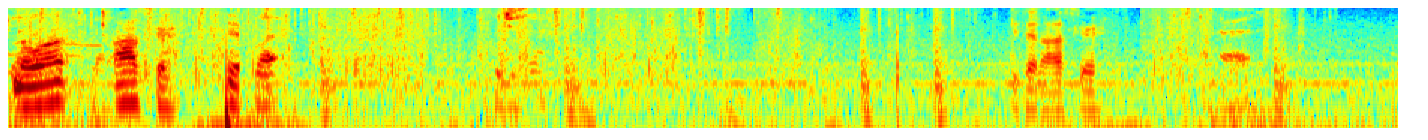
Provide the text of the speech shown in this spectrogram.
Okay. You know what? Oscar. What? What'd you say? He said Oscar. Alright.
